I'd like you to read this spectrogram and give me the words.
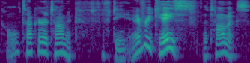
Cole Tucker Atomic. 50. Every case, Atomics.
